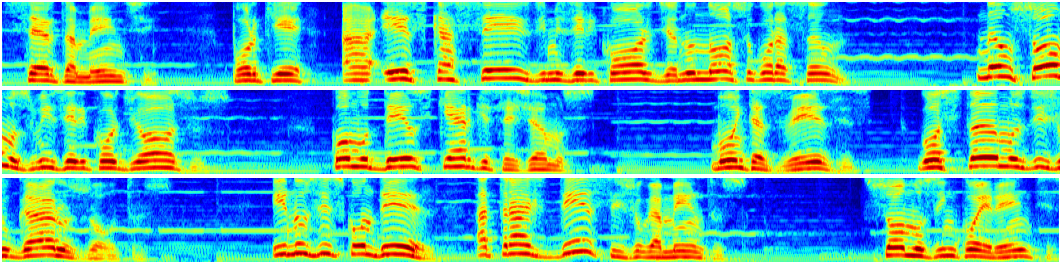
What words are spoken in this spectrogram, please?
Certamente, porque há escassez de misericórdia no nosso coração. Não somos misericordiosos como Deus quer que sejamos. Muitas vezes gostamos de julgar os outros e nos esconder atrás desses julgamentos. Somos incoerentes,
